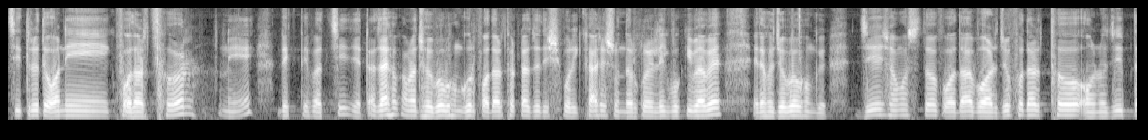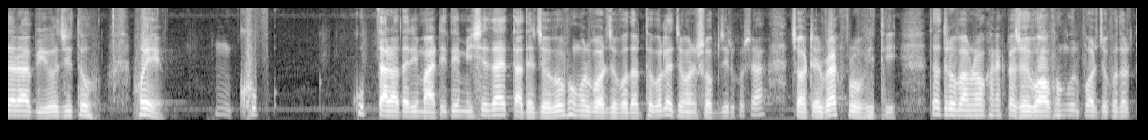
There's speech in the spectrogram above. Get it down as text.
চিত্রতে অনেক পদার্থর নিয়ে দেখতে পাচ্ছি যেটা। যাই হোক, আমরা জৈব ভঙ্গুর পদার্থটা যদি পরীক্ষা আসে সুন্দর করে লিখব কীভাবে? এ দেখো, জৈব ভঙ্গুর যে সমস্ত পদা, বর্জ্য পদার্থ অণুজীব দ্বারা বিয়োজিত হয়ে খুব খুব তাড়াতাড়ি মাটিতে মিশে যায়, তাদের জৈব ভঙ্গুর বর্জ্য পদার্থ বলে, যেমন সবজির খোসা, চটের ব্যাগ প্রভৃতি। তদ্রূপ আমরা ওখানে একটা জৈব অভঙ্গুর বর্জ্য পদার্থ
